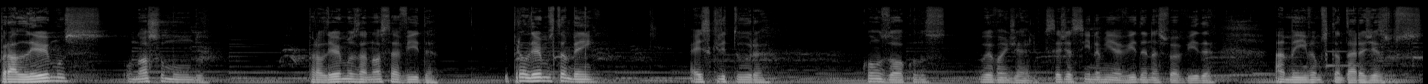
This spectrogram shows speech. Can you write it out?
Para lermos o nosso mundo, para lermos a nossa vida e para lermos também a Escritura com os óculos do Evangelho. Que seja assim na minha vida, na sua vida. Amém. Vamos cantar a Jesus.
